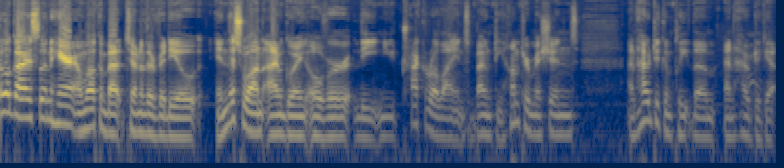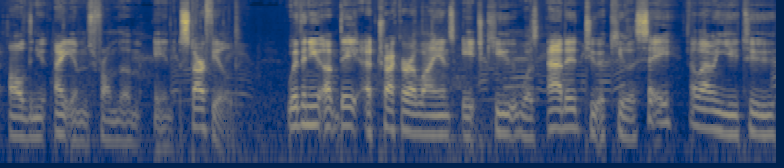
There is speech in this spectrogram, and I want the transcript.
Hello guys, Lynn here, and welcome back to another video. In this one, I'm going over the new Tracker Alliance Bounty Hunter missions, and how to complete them, and how to get all the new items from them in Starfield. With a new update, a Tracker Alliance HQ was added to Aquila City, allowing you to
